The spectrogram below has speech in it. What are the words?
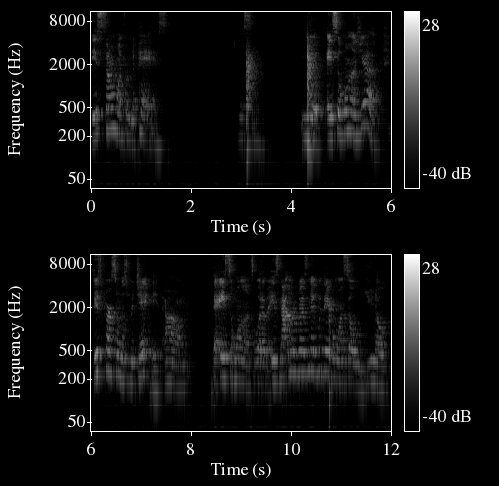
It's someone from the past. Let's see. Look, Ace of Wands, yeah. This person was rejected. Um, the Ace of Wands, whatever. It's not going to resonate with everyone. So, you know,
